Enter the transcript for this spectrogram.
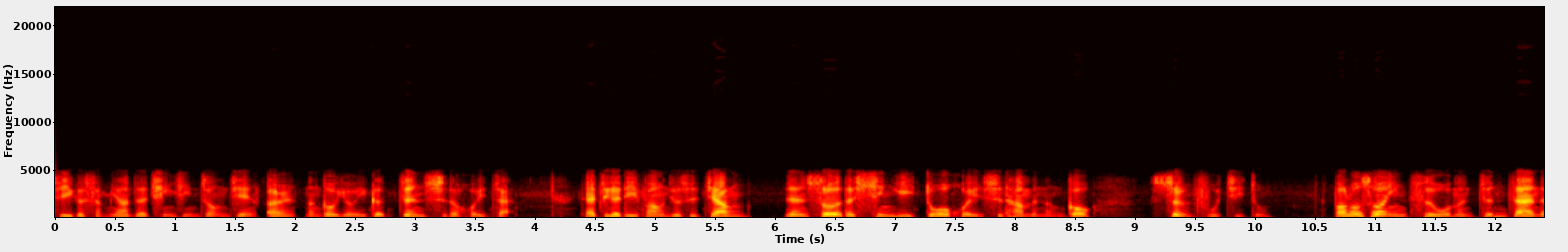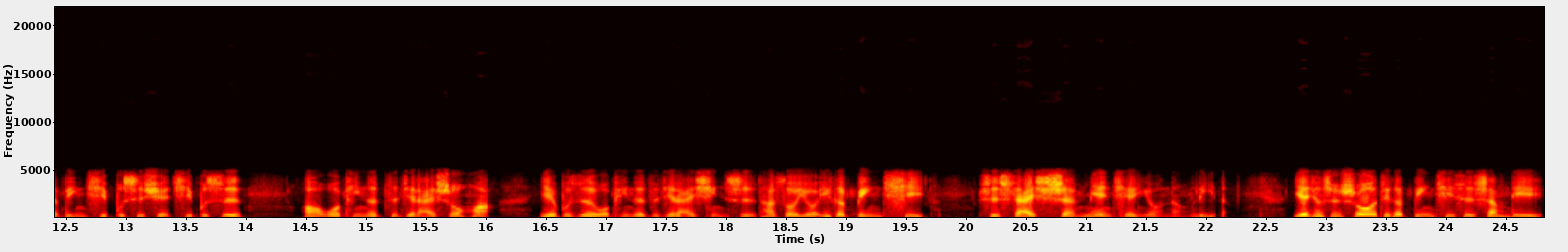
是一个什么样的情形中间，而能够有一个真实的回转。在这个地方，就是将人所有的心意夺回，使他们能够顺服基督。保罗说：“因此，我们征战的兵器不是血气，不是哦，我凭着自己来说话，也不是我凭着自己来行事。”他说：“有一个兵器是在神面前有能力的，也就是说，这个兵器是上帝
